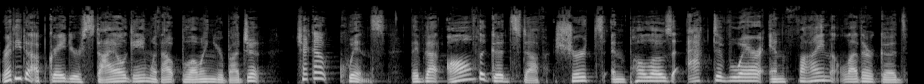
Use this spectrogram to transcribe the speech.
Ready to upgrade your style game without blowing your budget? Check out Quince. They've got all the good stuff shirts and polos, activewear, and fine leather goods,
